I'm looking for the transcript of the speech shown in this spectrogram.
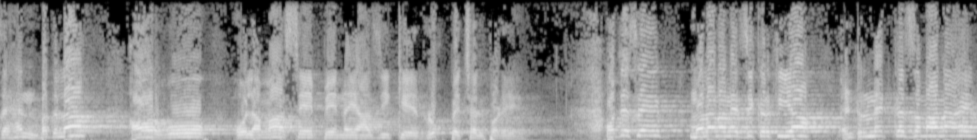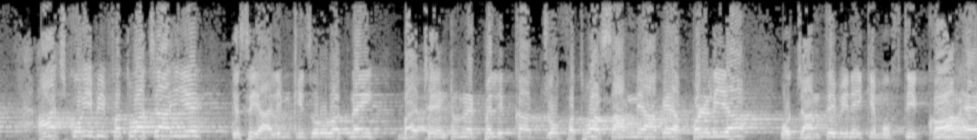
ذہن بدلا اور وہ علماء سے بے نیازی کے رخ پہ چل پڑے۔ اور جیسے مولانا نے ذکر کیا، انٹرنیٹ کا زمانہ ہے، آج کوئی بھی فتوا چاہیے، کسی عالم کی ضرورت نہیں، بیٹھے انٹرنیٹ پہ لکھا، جو فتوا سامنے آ گیا، پڑھ لیا وہ جانتے بھی نہیں کہ مفتی کون ہے،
